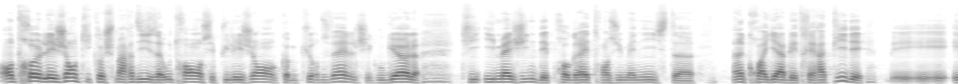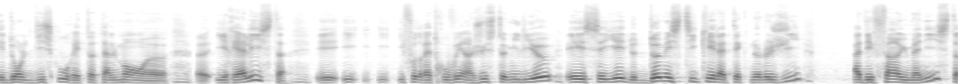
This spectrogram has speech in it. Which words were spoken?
entre les gens qui cauchemardisent à outrance et puis les gens comme Kurzweil chez Google qui imaginent des progrès transhumanistes incroyable et très rapide et, dont le discours est totalement euh, euh, irréaliste. Il, faudrait trouver un juste milieu et essayer de domestiquer la technologie à des fins humanistes,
